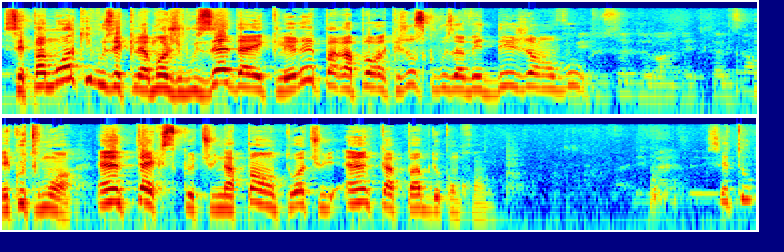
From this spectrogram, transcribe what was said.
C'est pas moi qui vous éclaire, moi je vous aide à éclairer par rapport à quelque chose que vous avez déjà en vous. Écoute-moi, un texte que tu n'as pas en toi, tu es incapable de comprendre. C'est tout.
